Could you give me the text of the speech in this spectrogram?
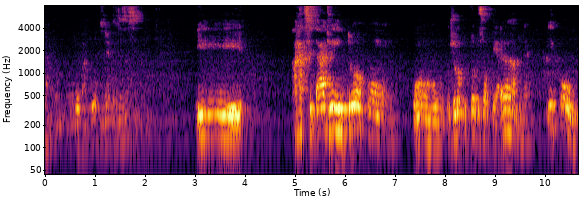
né? Elevador, coisas assim. E a Rádio Cidade entrou com, com os locutores operando, né? E com um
